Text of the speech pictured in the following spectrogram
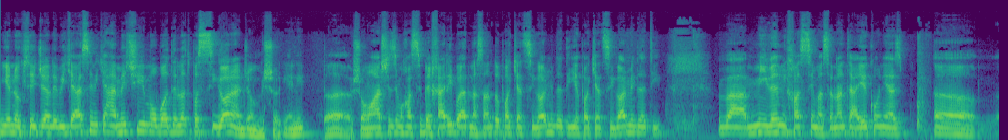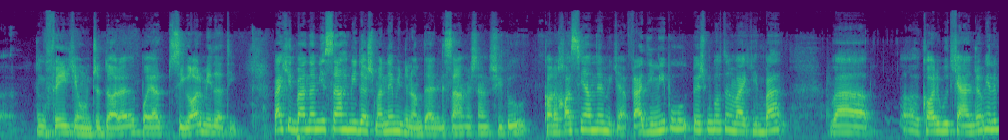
یه نکته جالبی که هست اینه که همه چی مبادلات با سیگار انجام می‌شد. یعنی شما هر چیزی می‌خواستی بخری باید مثلا دو پاکت سیگار می‌دادی یه پاکت سیگار می‌دادی. و میوه می‌خواستی مثلا تهیه کنی از بوفه که اونجا داره باید سیگار می‌دادی. وکیل بندم یه سهمی داشت. من نمی‌دونم دلیل سهمش هم چی بود. کار خاصی هم نمی‌کرد. قدیمی بود. بهش می‌گفتن وکیل بند و کاری بود که انجام. یعنی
